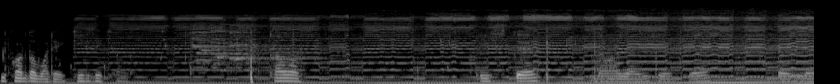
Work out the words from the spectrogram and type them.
Yukarıda var ya gerizekalı. Tamam. İşte madenciye böyle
